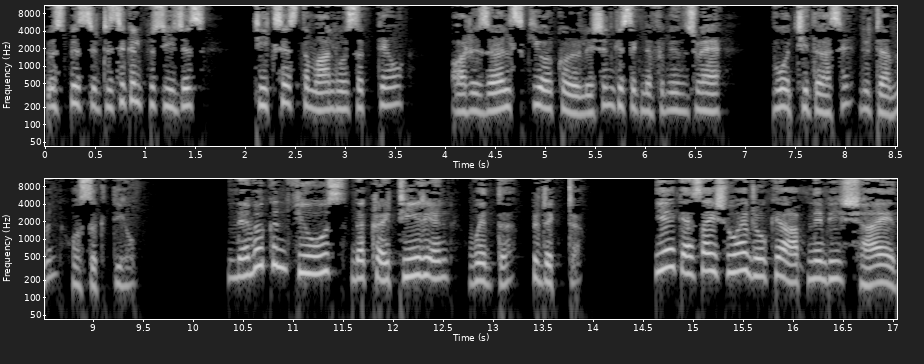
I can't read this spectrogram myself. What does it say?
کہ اس پہ اسٹیٹسٹیکل پروسیجرس ٹھیک سے استعمال ہو سکتے ہوں۔ اور ریزلٹس کی اور کوریلیشن کی سگنیفیکینس جو ہے وہ اچھی طرح سے ڈٹرمن ہو سکتی ہو۔ Never confuse the criterion with the predictor یہ ایک ایسا ایشو ہے جو کہ آپ نے بھی شاید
